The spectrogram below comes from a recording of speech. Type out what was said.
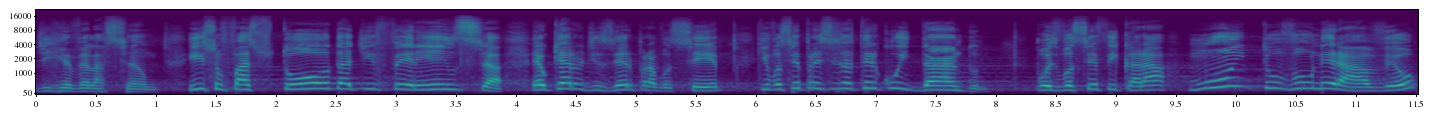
de revelação. Isso faz toda a diferença. Eu quero dizer para você que você precisa ter cuidado, pois você ficará muito vulnerável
